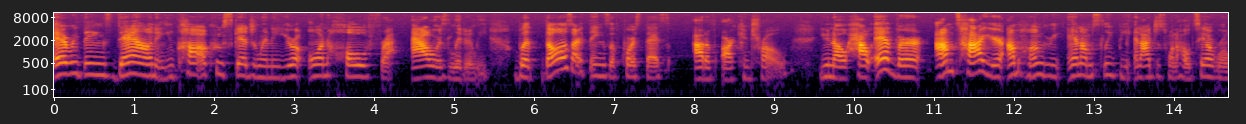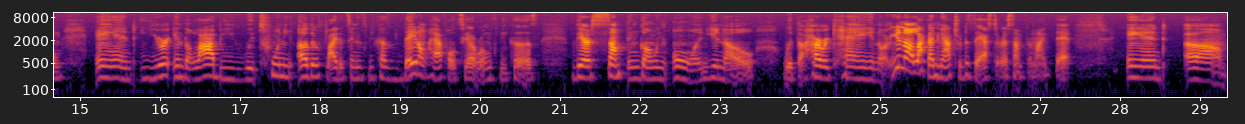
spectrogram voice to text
everything's down and you call crew scheduling and you're on hold for hours literally. But those are things, of course, that's out of our control. You know, however, I'm tired, I'm hungry, and I'm sleepy, and I just want a hotel room. And you're in the lobby with 20 other flight attendants because they don't have hotel rooms because there's something going on, you know, with a hurricane or, you know, like a natural disaster or something like that. And um,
